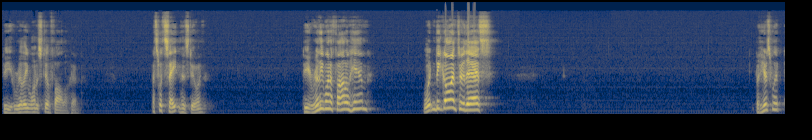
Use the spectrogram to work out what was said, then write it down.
do you really want to still follow him? That's what Satan is doing. Do you really want to follow him? Wouldn't be going through this. But here's what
